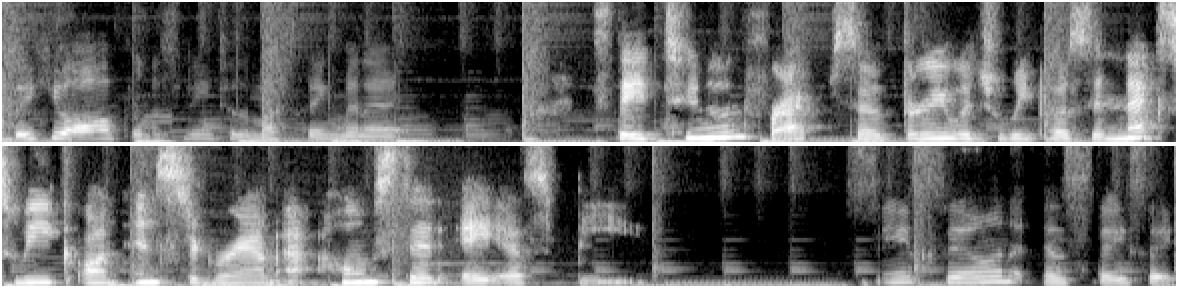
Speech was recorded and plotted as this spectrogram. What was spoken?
Thank you all for listening to the Mustang Minute. Stay tuned for episode 3, which will be posted next week on Instagram at Homestead ASB. See you soon and stay safe.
